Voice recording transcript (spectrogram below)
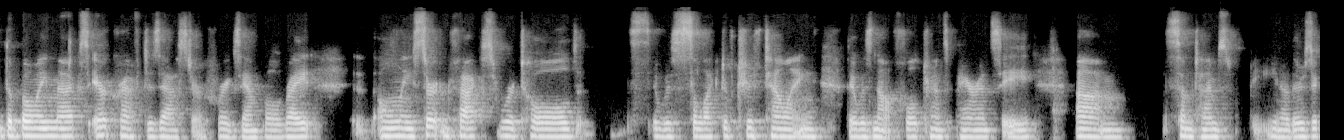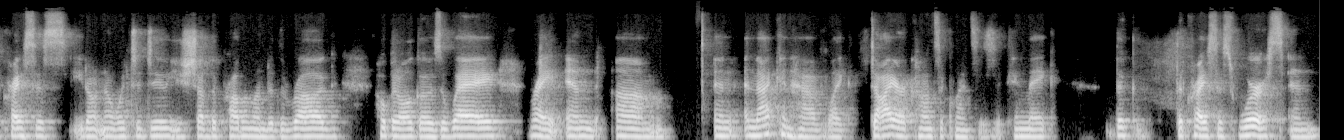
the boeing max aircraft disaster for example right? Only certain facts were told. It was selective truth telling. There was not full transparency. Um, sometimes you know there's a crisis you don't know what to do you shove the problem under the rug hope it all goes away right? And um and and that can have like dire consequences. It can make the the crisis worse. And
